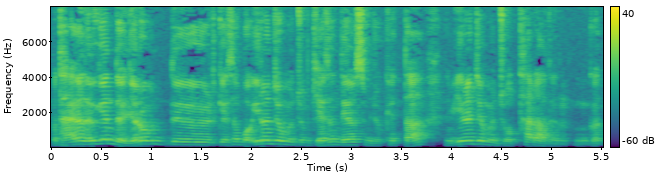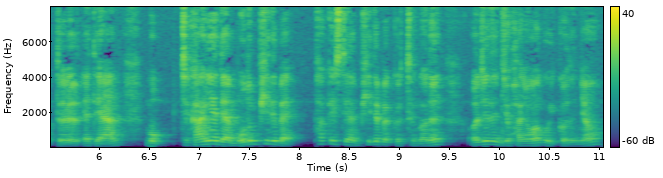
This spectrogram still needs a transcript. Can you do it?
뭐 다양한 의견들 여러분들께서 뭐 이런 점은 좀 개선되었으면 좋겠다, 이런 점은 좋다라는 것들에 대한 뭐 제 강의에 대한 모든 피드백, 팟캐스트에 대한 피드백 같은 거는 언제든지 환영하고 있거든요.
